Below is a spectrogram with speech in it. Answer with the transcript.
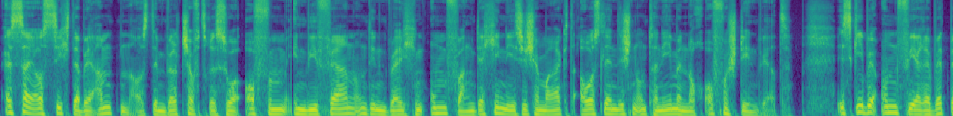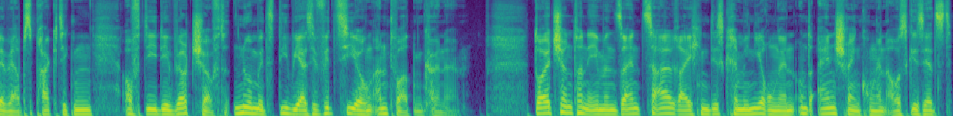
Es sei aus Sicht der Beamten aus dem Wirtschaftsressort offen, inwiefern und in welchem Umfang der chinesische Markt ausländischen Unternehmen noch offen stehen wird. Es gebe unfaire Wettbewerbspraktiken, auf die die Wirtschaft nur mit Diversifizierung antworten könne. Deutsche Unternehmen seien zahlreichen Diskriminierungen und Einschränkungen ausgesetzt,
